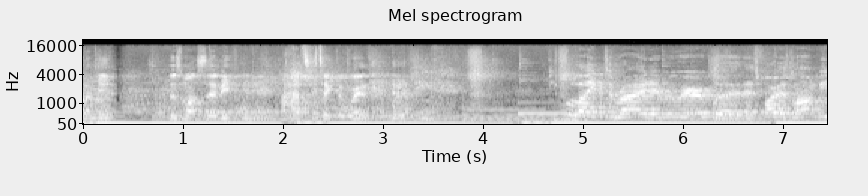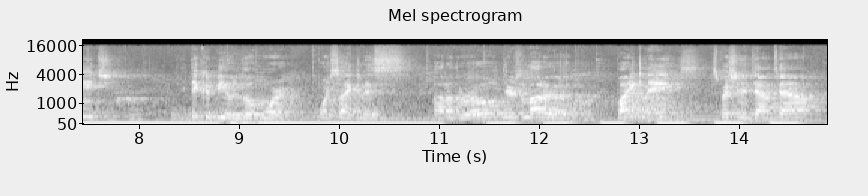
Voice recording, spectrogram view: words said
Proud of me. This is my city. I had to take the win. People like to ride everywhere, but as far as Long Beach, there could be a little more more cyclists out on the road. There's a lot of bike lanes, especially in downtown.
